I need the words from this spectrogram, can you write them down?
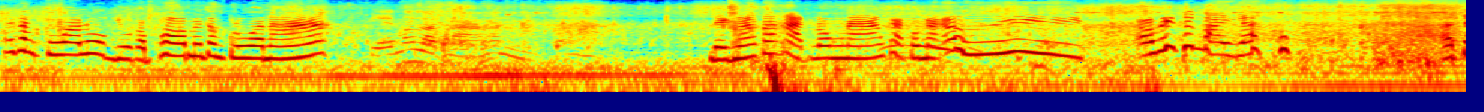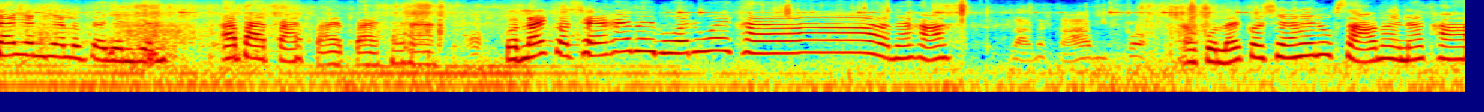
ไม่ต้องกลัวลูกอยู่กับพ่อไม่ต้องกลัวนะแกมาหลัดหนามันเด็กน้อยก็หัดลงน้ำค่ะคุณแม่เอ้ยเอาวิ่งขึ้นมาอีกแล้วอาใจเย็นๆลูกใจเย็นๆอะไปไปไปไปนะคะกดไลค์กดแชร์ให้ใบบัวด้วยค่ะนะคะหลังตะขาก็เอากดไลค์กดแชร์ให้ลูกสาวหน่อยนะคะ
